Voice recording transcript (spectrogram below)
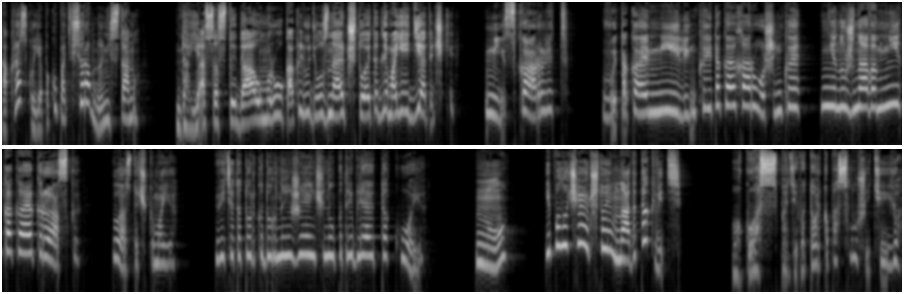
а краску я покупать все равно не стану. Да я со стыда умру, как люди узнают, что это для моей деточки. Мисс Карлетт, вы такая миленькая и такая хорошенькая, не нужна вам никакая краска. Ласточка моя, ведь это только дурные женщины употребляют такое. Ну, и получают, что им надо, так ведь? О, Господи, вы только послушайте ее.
